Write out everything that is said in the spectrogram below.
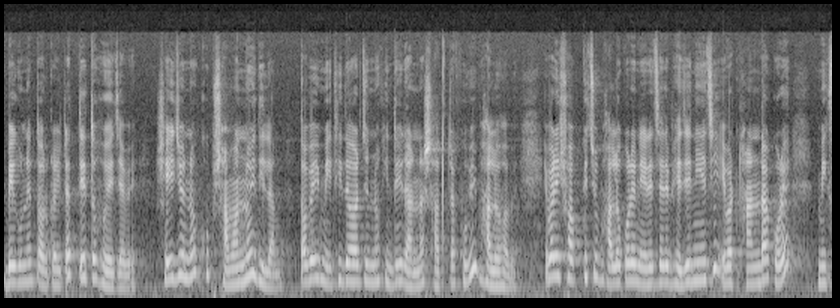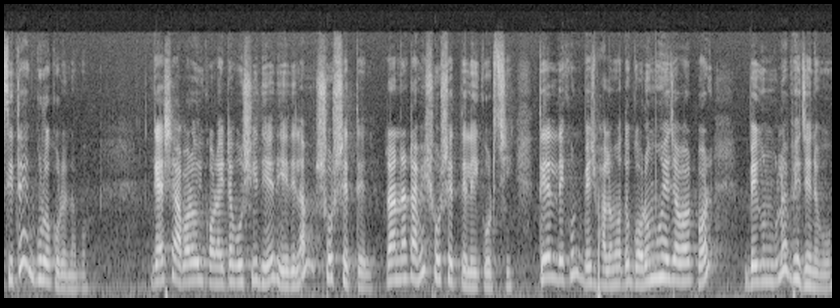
বেগুনের তরকারিটা তেতো হয়ে যাবে। সেই জন্য খুব সামান্যই দিলাম। তবে এই মেথি দেওয়ার জন্য কিন্তু এই রান্নার স্বাদটা খুবই ভালো হবে। এবার এই সব কিছু ভালো করে নেড়েচেড়ে ভেজে নিয়েছি। এবার ঠান্ডা করে মিক্সিতে গুঁড়ো করে নেব। গ্যাসে আবার ওই কড়াইটা বসিয়ে দিয়ে দিয়ে দিলাম সর্ষের তেল। রান্নাটা আমি সর্ষের তেলেই করছি। তেল দেখুন বেশ ভালো মতো গরম হয়ে যাওয়ার পর বেগুনগুলো ভেজে নেব।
